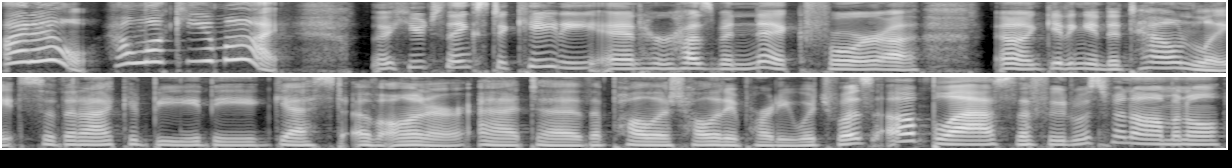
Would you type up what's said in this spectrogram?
I know. How lucky am I? A huge thanks to Katie and her husband Nick for uh, uh, getting into town late so that I could be the guest of honor at uh, the Polish holiday party, which was a blast. The food was phenomenal,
